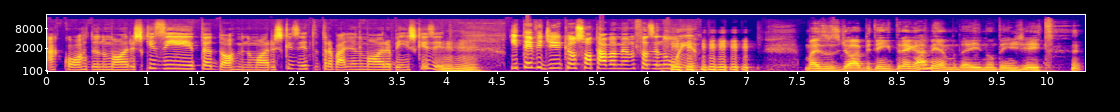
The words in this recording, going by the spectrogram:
Acorda numa hora esquisita, dorme numa hora esquisita, trabalha numa hora bem esquisita. Uhum. E teve dia que eu só tava mesmo fazendo unha. Mas os jobs tem que entregar mesmo, daí não tem jeito.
